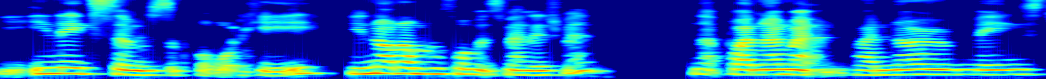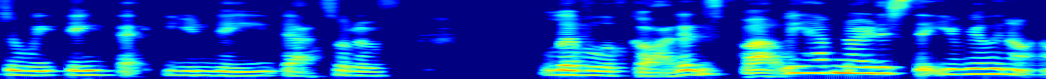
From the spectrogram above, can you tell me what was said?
you need some support here. You're not on performance management. Not by no by no means do we think that you need that sort of level of guidance, but we have noticed that you're really not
